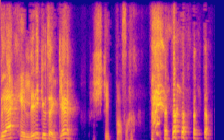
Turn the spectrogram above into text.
Det er heller ikke utenkelig! Shit, altså.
